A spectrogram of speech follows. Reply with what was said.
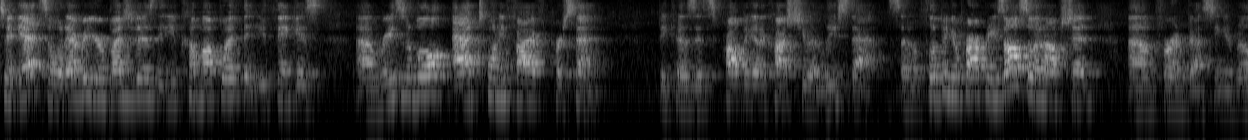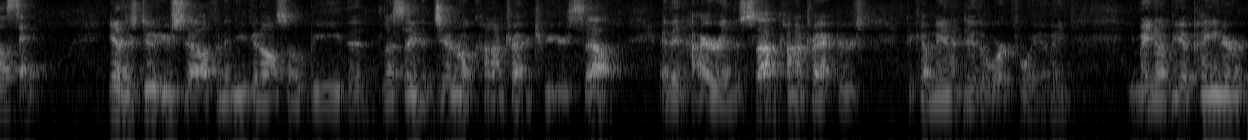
to get, so whatever your budget is that you come up with that you think is um, reasonable, add twenty-five percent. Because it's probably gonna cost you at least that. So flipping a property is also an option, um, for investing in real estate. Yeah, there's do it yourself, and then you can also be the, let's say, the general contractor yourself, and then hire in the subcontractors to come in and do the work for you. I mean, you may not be a painter,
